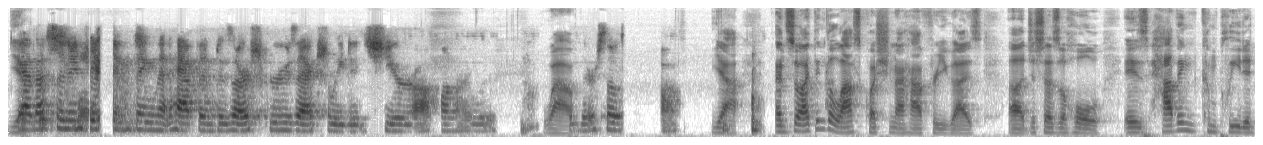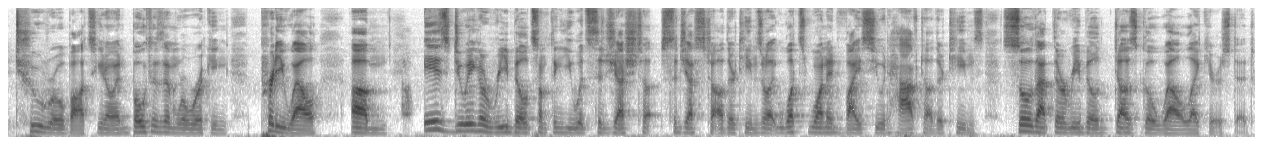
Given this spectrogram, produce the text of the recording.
Yeah, yeah that's an small. interesting thing that happened is our screws actually did shear off on our loop. Wow. They're so soft. Yeah. And so I think the last question I have for you guys, uh, just as a whole, is having completed two robots, you know, and both of them were working pretty well. Um, is doing a rebuild something you would suggest to suggest to other teams, or like what's one advice you would have to other teams so that their rebuild does go well, like yours did?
